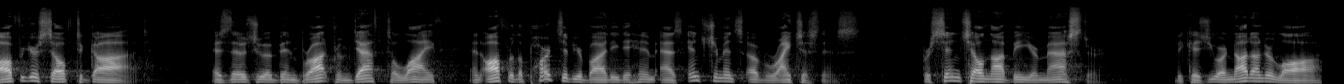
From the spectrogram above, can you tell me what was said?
offer yourself to God as those who have been brought from death to life, and offer the parts of your body to Him as instruments of righteousness. For sin shall not be your master, because you are not under law,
